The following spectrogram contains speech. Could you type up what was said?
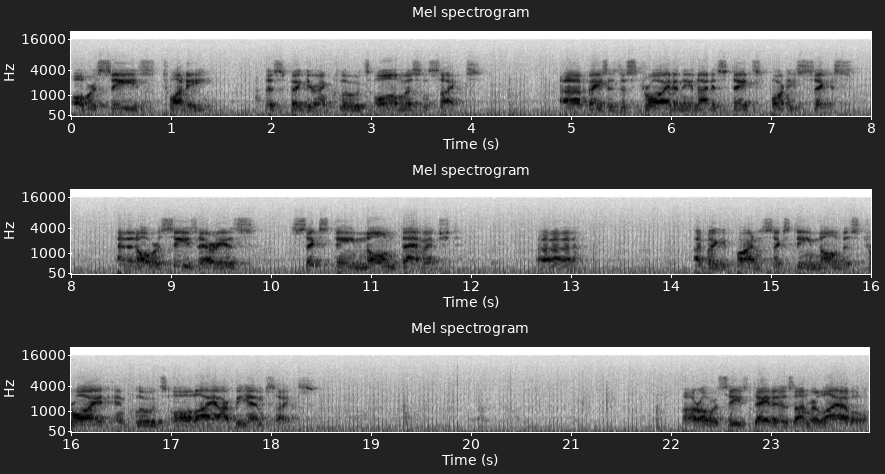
Overseas, 20. This figure includes all missile sites. Uh, bases destroyed in the United States, 46. And in overseas areas, 16 known damaged. Uh, I beg your pardon, 16 known destroyed includes all IRBM sites. Our overseas data is unreliable,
